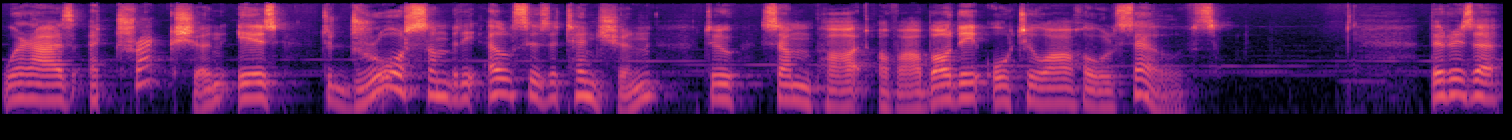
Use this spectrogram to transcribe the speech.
whereas attraction is to draw somebody else's attention to some part of our body or to our whole selves. There is a,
